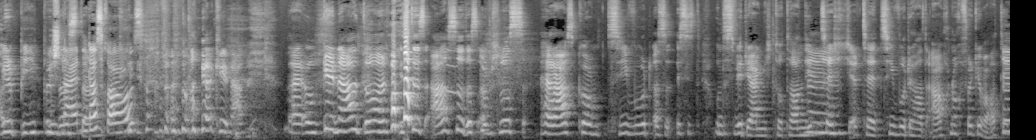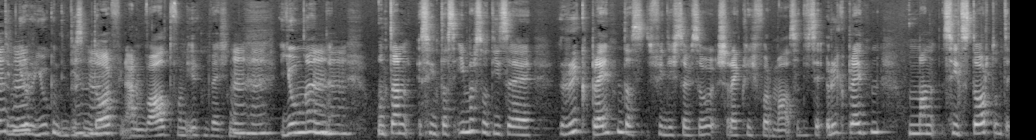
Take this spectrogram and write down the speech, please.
Wir piepen Wir das schneiden dann. das raus. ja, genau. Und genau dort ist es auch so, dass am Schluss herauskommt, sie wurde, also es ist, und es wird ja eigentlich total nebensächlich erzählt, sie wurde halt auch noch vergewaltigt in ihrer Jugend in diesem Dorf, in einem Wald von irgendwelchen Jungen. Und dann sind das immer so diese Rückblenden, das finde ich sowieso schrecklich formal, so diese Rückblenden und man sitzt dort und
